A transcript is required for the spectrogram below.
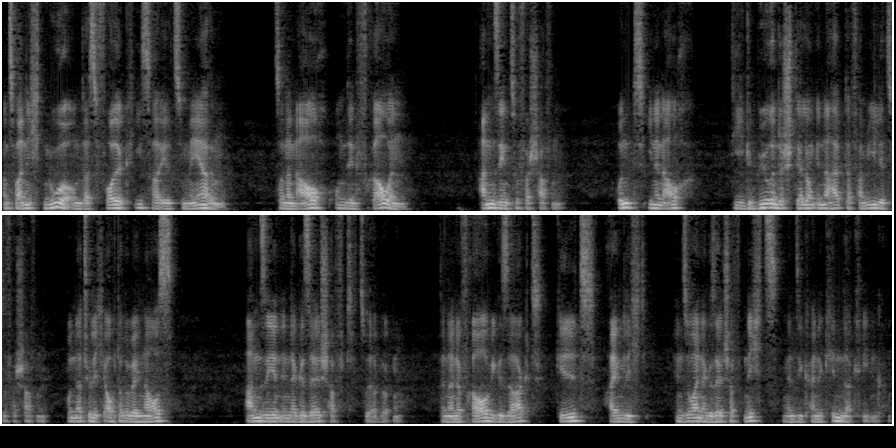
Und zwar nicht nur, um das Volk Israel zu mehren, sondern auch, um den Frauen Ansehen zu verschaffen und ihnen auch die gebührende Stellung innerhalb der Familie zu verschaffen und natürlich auch darüber hinaus Ansehen in der Gesellschaft zu erwirken. Denn eine Frau, wie gesagt, gilt eigentlich in so einer Gesellschaft nichts, wenn sie keine Kinder kriegen kann.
